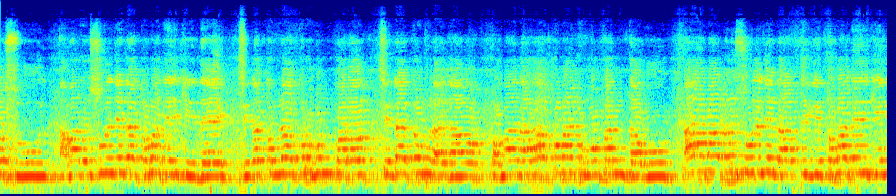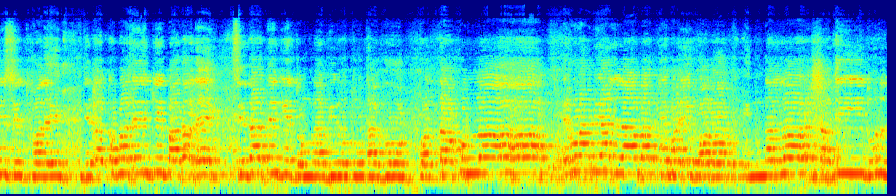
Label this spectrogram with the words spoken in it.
রাসূল, আমার রাসূল যেটা তোমাদেরকে দেয়, সেটা তোমরা গ্রহণ করো, সেটা তোমরা নাও আমা নাহাকুমান মুফান্তাহু আমার রাসূল যেটা থেকে তোমাদেরকে নিষেধ করে, যেটা তোমাদেরকে বাধা দেয় সেটা থেকে তোমরা বিরত থাকো। ওয়াত্তাকুল্লাহ। এবং আমি আল্লাহ আমাকে ভয় করো। ইন্নাল্লাহ শাদীদুল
